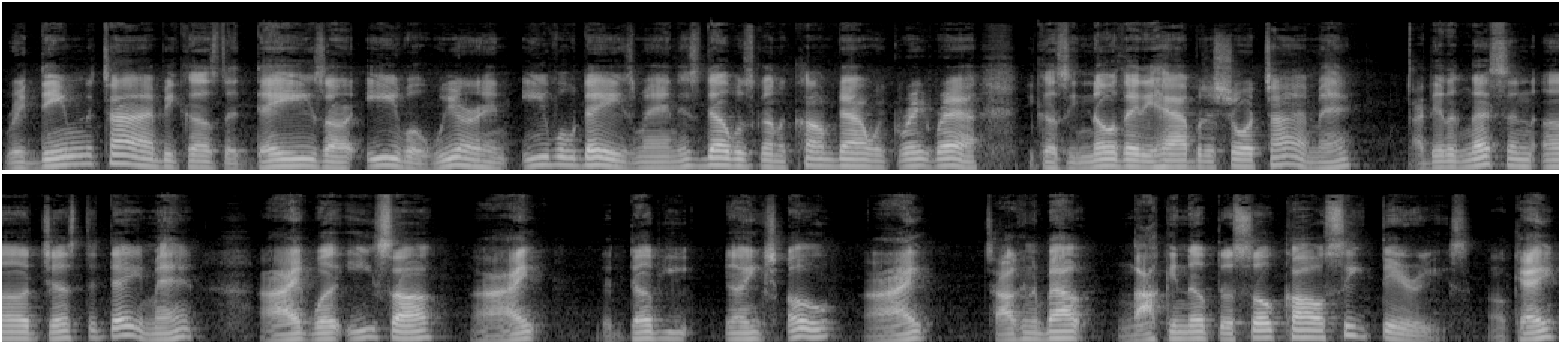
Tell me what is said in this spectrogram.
redeeming the time because the days are evil. We are in evil days, man. This devil's gonna come down with great wrath because he know that he have but a short time, man. I did a lesson uh just today, man. All right, well Esau, all right, the WHO, all right, talking about locking up the so-called sea theories, okay?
